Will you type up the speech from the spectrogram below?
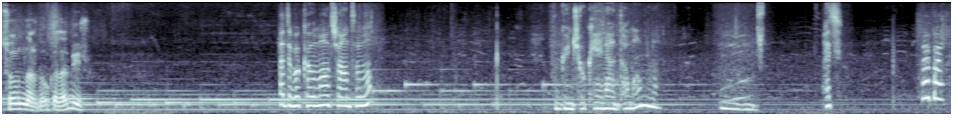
sorunlar da o kadar büyür. Hadi bakalım al çantanı. Bugün çok eğlen tamam mı? Hmm. Hadi. Bay bay.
